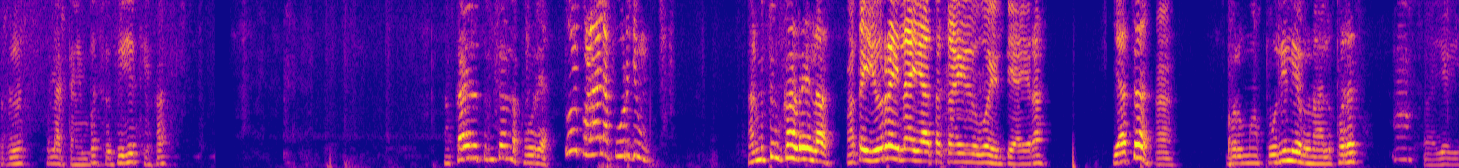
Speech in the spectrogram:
बरं तुला टाइमपास होते येते का? काय रे तुमच्याला पोऱ्या? तोय पळायला पोर देऊन आणि मग तुम्ही काल राहिला? आता यो राहिला याचा काय होईल ते आहे रा. याच? हा. बरं मग पोरी लिरून आलो परत. हं. ये, ये.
